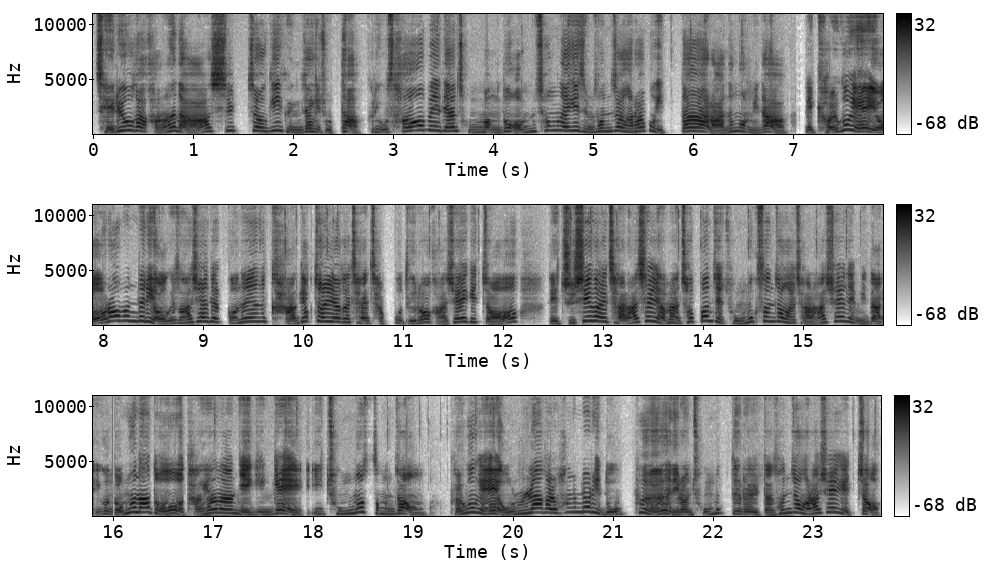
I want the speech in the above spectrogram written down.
재료가 강하다. 실적이 굉장히 좋다. 그리고 사업에 대한 전망도 엄청나게 지금 선장을 하고 있다라는 겁니다. 네, 결국에 여러분들이 여기서 하셔야 될 거는 가격 전략을 잘 잡고 들어가셔야겠죠. 네, 주식을 잘 하시려면 첫 번째 종목 선정을 잘 하셔야 됩니다. 이건 너무나도 당연한 얘기인 게 이 종목 선정 결국에 올라갈 확률이 높은 이런 종목들을 일단 선정을 하셔야겠죠.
